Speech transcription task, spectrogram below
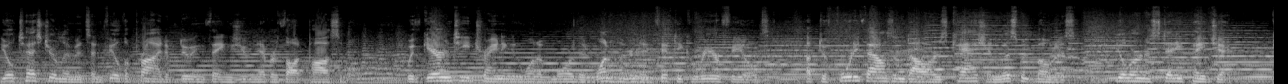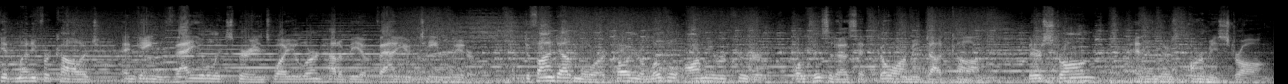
you'll test your limits and feel the pride of doing things you never thought possible. With guaranteed training in one of more than 150 career fields, up to $40,000 cash enlistment bonus, you'll earn a steady paycheck, get money for college, and gain valuable experience while you learn how to be a valued team leader. To find out more, call your local Army recruiter or visit us at goarmy.com. There's strong, and then there's Army strong.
